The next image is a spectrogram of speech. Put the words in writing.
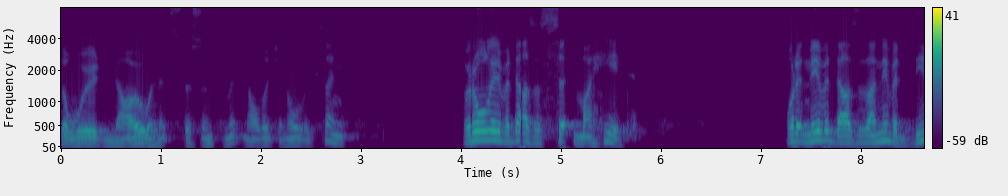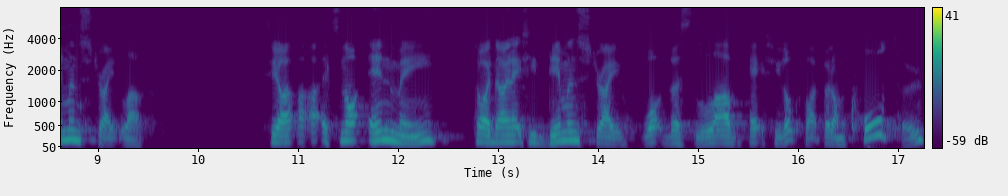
the word know, and it's this intimate knowledge and all these things. But all it ever does is sit in my head. What it never does is I never demonstrate love. See, I, I, it's not in me, so I don't actually demonstrate what this love actually looks like, but I'm called to,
